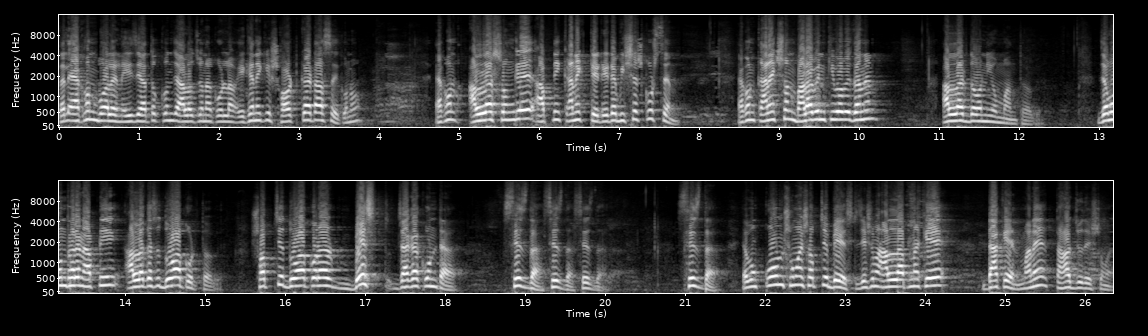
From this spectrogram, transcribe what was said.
তাহলে এখন বলেন, এই যে এতক্ষণ যে আলোচনা করলাম, এখানে কি শর্টকাট আছে কোনো? এখন আল্লাহর সঙ্গে আপনি কানেক্টেড এটা বিশ্বাস করছেন? এখন কানেকশন বাড়াবেন কীভাবে জানেন? আল্লাহর দেওয়া নিয়ম মানতে হবে। যেমন ধরেন আপনি আল্লাহর কাছে দোয়া করতে হবে। সবচেয়ে দোয়া করার বেস্ট জায়গা কোনটা? সেজদা সেজদা সেজদা। সেজদা। এবং কোন সময় সবচেয়ে বেস্ট যে সময় আল্লাহ আপনাকে ডাকেন মানে তাহাজ্জুদের সময়।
